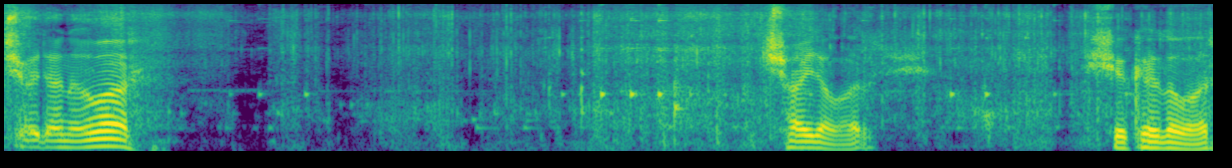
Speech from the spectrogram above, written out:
Çaydanlığı var. Çay da var. Şeker de var.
